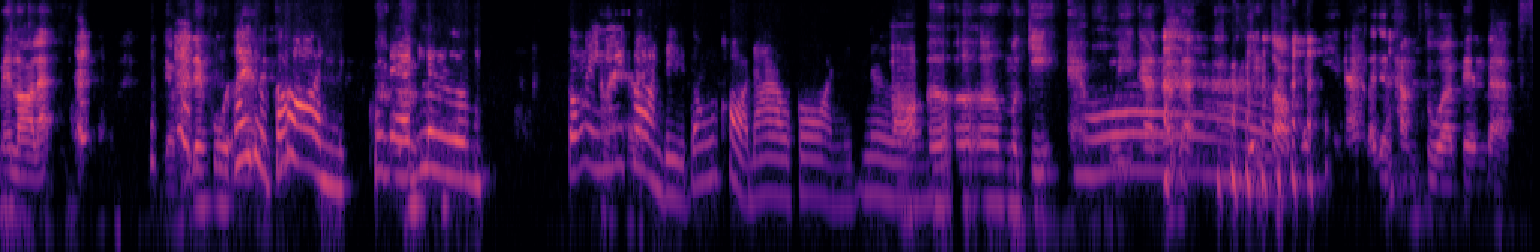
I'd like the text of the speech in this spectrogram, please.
ไม่รอแล้วเดี๋ยวไม่ได้พูดเฮ้ยแน่เดี๋ยวก่อน คุณเอสลืม ต้องไอ้นี่อะไรก่อนดิต้องขอดาวก่อนนิดนึงอ๋อเออเออเออเมื่อกี้แอบคุยกันแล้วแบบที่ตอบแบบนี้นะเราจะทำตัวเป็นแบบส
